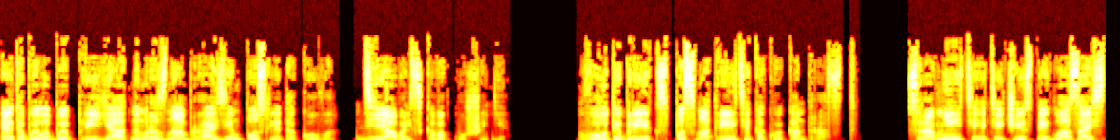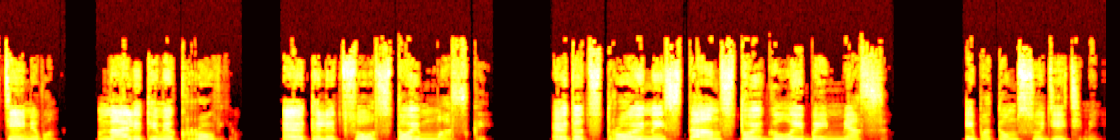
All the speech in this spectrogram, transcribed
Это было бы приятным разнообразием после такого дьявольского кушанья. Вот и Брикс, посмотрите, какой контраст. Сравните эти чистые глаза с теми вон, налитыми кровью. Это лицо с той маской, этот стройный стан с той глыбой мяса. И потом судите меня.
